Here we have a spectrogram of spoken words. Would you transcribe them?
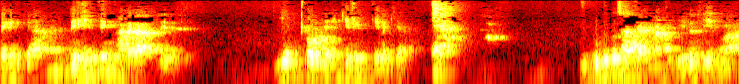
මේකට කියන්නේ බෙහෙතෙන් හටගත් ලෙඩ. ඊට්‍රෝජෙනික් ඉෆෙක්ට් කියලා කියන්නේ. බුදුක සාකච්ඡාවට දීලා තියෙනවා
